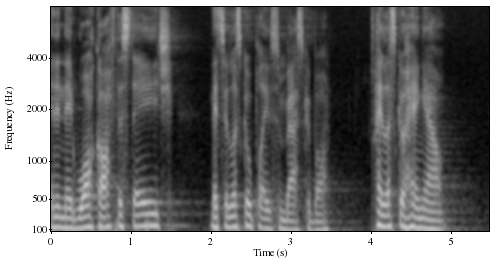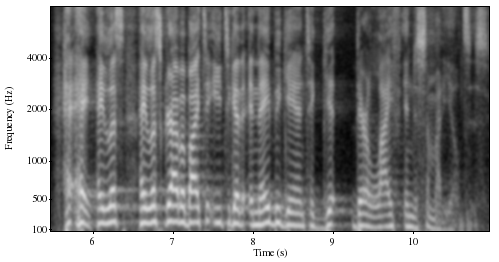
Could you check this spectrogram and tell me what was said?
and then they'd walk off the stage. They'd say, Let's go play some basketball. Hey, let's go hang out. Hey, hey, hey, let's, hey, let's grab a bite to eat together. And they began to get their life into somebody else's.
